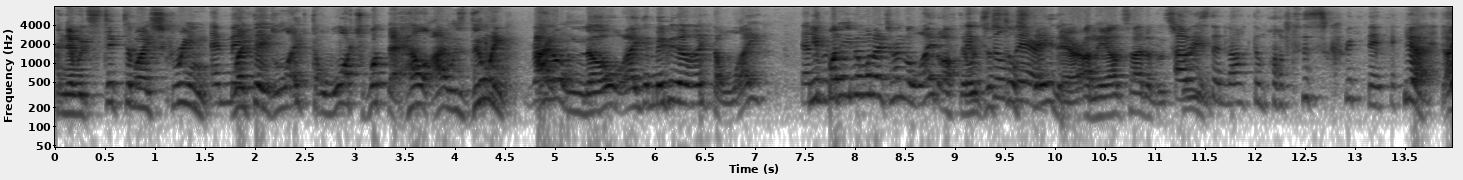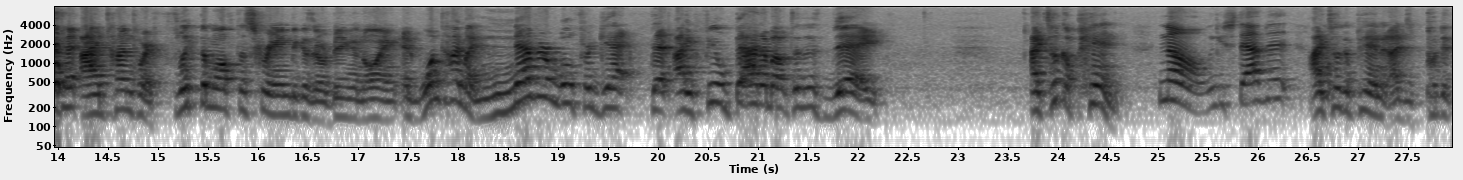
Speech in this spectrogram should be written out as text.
and they would stick to my screen And make- like they'd like to watch what the hell I was doing. I don't know. Like maybe they like the light. What- but even when I turned the light off, they, They would just still still stay there on the outside of the screen. I used to knock them off the screen. Yeah, I had, I had times where I flicked them off the screen because they were being annoying. And one time I never will forget that I feel bad about to this day. I took a pin. No, you stabbed it. I took a pin and I just put it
